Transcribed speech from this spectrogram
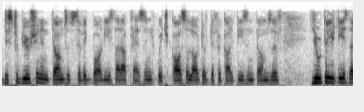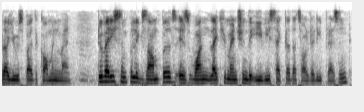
distribution in terms of civic bodies that are present, which cause a lot of difficulties in terms of utilities that are used by the common man. Mm. Two very simple examples is one, like you mentioned, the EV sector that's already present.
